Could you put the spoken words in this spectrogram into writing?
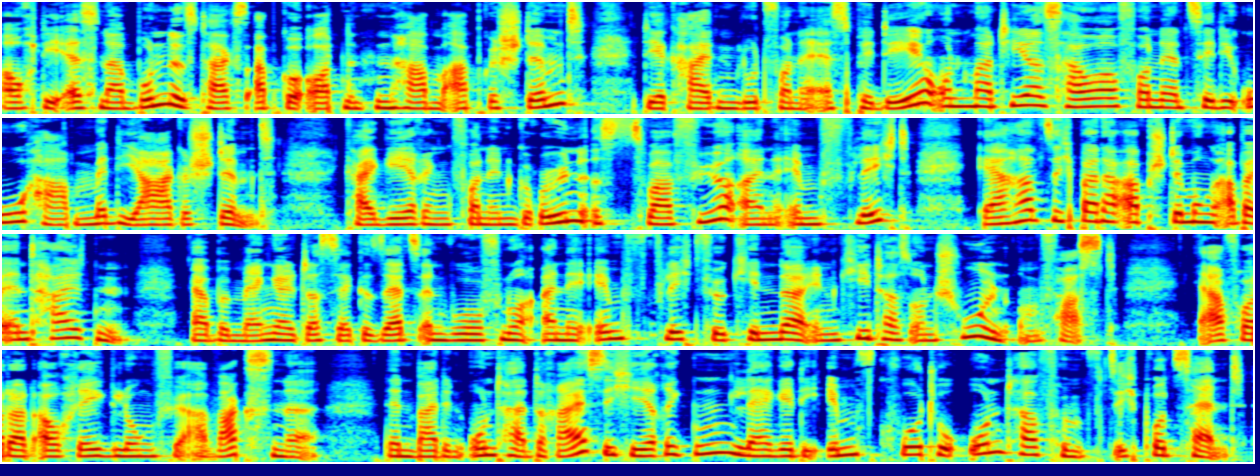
Auch die Essener Bundestagsabgeordneten haben abgestimmt. Dirk Heidenblut von der SPD und Matthias Hauer von der CDU haben mit Ja gestimmt. Kai Gehring von den Grünen ist zwar für eine Impfpflicht, er hat sich bei der Abstimmung aber enthalten. Er bemängelt, dass der Gesetzentwurf nur eine Impfpflicht für Kinder in Kitas und Schulen umfasst. Er fordert auch Regelungen für Erwachsene, denn bei den unter 30-Jährigen läge die Impfquote unter 50 Prozent.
